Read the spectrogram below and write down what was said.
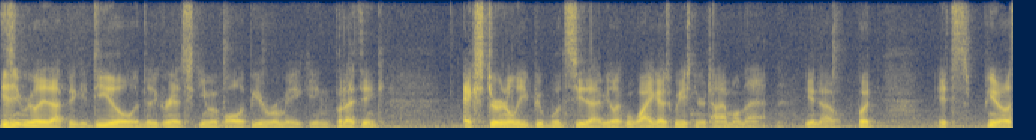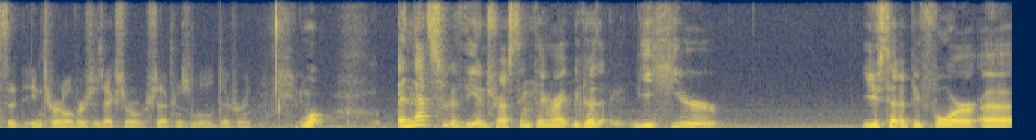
isn't really that big a deal in the grand scheme of all the beer we're making. But I think externally people would see that and be like, "Well, why are you guys wasting your time on that?" You know, but it's you know, it's the internal versus external perception is a little different. Well, and that's sort of the interesting thing, right? Because you hear, you said it before uh,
